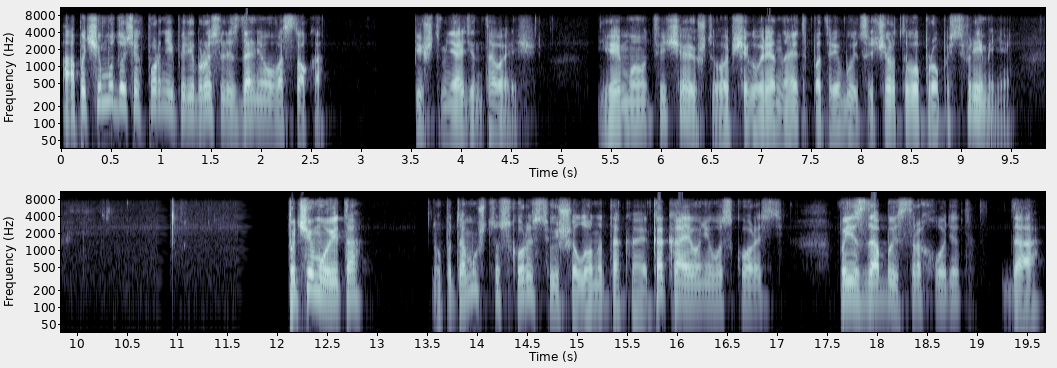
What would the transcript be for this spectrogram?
А почему до сих пор не перебросили с Дальнего Востока? Пишет мне один товарищ. Я ему отвечаю, что вообще говоря, на это потребуется чертова пропасть времени. Почему это? Ну, потому что скорость у эшелона такая. Какая у него скорость? Поезда быстро ходят? Да.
